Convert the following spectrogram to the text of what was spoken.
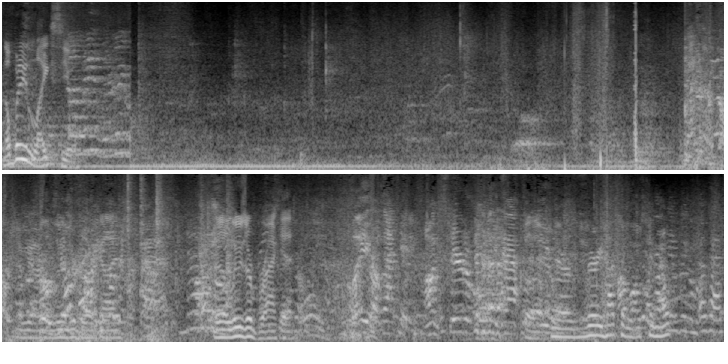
Nobody likes you. Here we are on the loser board, guys. The loser bracket. I'm scared of only half of you. They're very hot because it just came out. Thank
